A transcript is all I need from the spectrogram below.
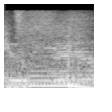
you feel.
